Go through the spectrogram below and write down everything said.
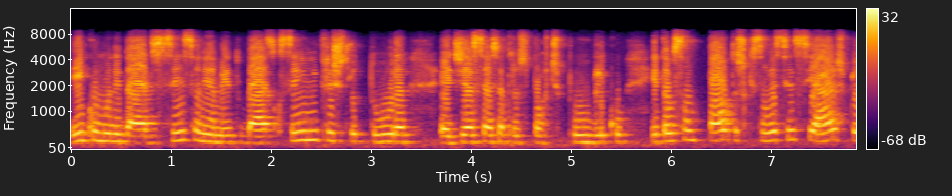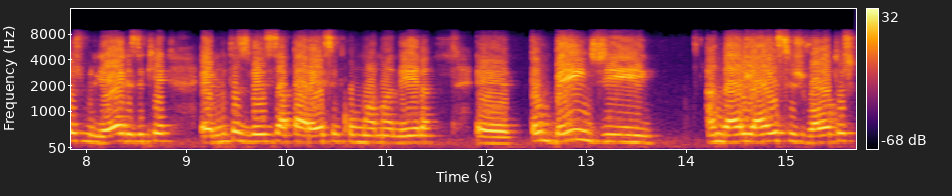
em comunidades sem saneamento básico, sem infraestrutura é, de acesso a transporte público. Então, são pautas que são essenciais para as mulheres e que é, muitas vezes aparecem como uma maneira é, também de angariar esses votos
